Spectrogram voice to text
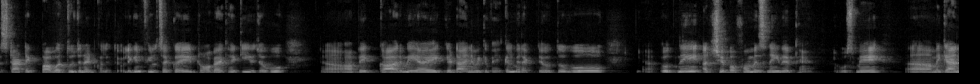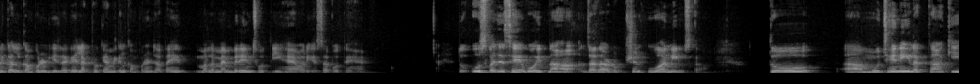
स्टैटिक पावर तो जनरेट कर लेते हो, लेकिन फ्यूल सेल का एक ड्रॉबैक है कि जब वो आप एक कार में या एक डायनेमिक व्हीकल में रखते हो तो वो उतने अच्छे परफॉर्मेंस नहीं देते हैं। उसमें मैकेनिकल कंपोनेंट की जगह इलेक्ट्रोकेमिकल कंपोनेंट जाता हैं मतलब मेम्ब्रेन्स होती हैं और ये सब होते हैं। तो उस वजह से वो इतना ज़्यादा अडोप्शन हुआ नहीं उसका। तो आ, मुझे नहीं लगता कि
